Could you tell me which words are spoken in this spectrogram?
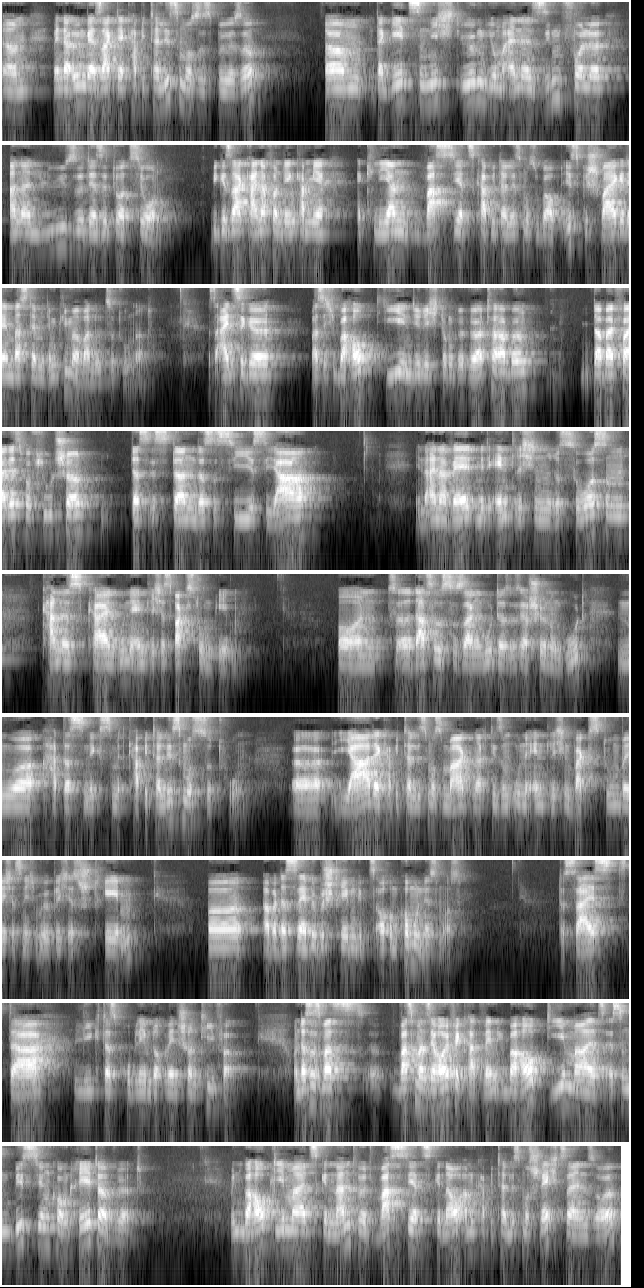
Ähm, wenn da irgendwer sagt, der Kapitalismus ist böse, ähm, da geht es nicht irgendwie um eine sinnvolle Analyse der Situation. Wie gesagt, keiner von denen kann mir erklären, was jetzt Kapitalismus überhaupt ist, geschweige denn, was der mit dem Klimawandel zu tun hat. Das Einzige, was ich überhaupt je in die Richtung gehört habe, dabei Fridays for Future, das ist dann, dass es hieß, ja, in einer Welt mit endlichen Ressourcen kann es kein unendliches Wachstum geben. Und äh, dazu ist zu sagen, gut, das ist ja schön und gut, nur hat das nichts mit Kapitalismus zu tun. Äh, ja, der Kapitalismus mag nach diesem unendlichen Wachstum, welches nicht möglich ist, streben, äh, aber dasselbe Bestreben gibt es auch im Kommunismus. Das heißt, da liegt das Problem doch, wenn schon tiefer. Und das ist was, was man sehr häufig hat. Wenn überhaupt jemals es ein bisschen konkreter wird, wenn überhaupt jemals genannt wird, was jetzt genau am Kapitalismus schlecht sein soll,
